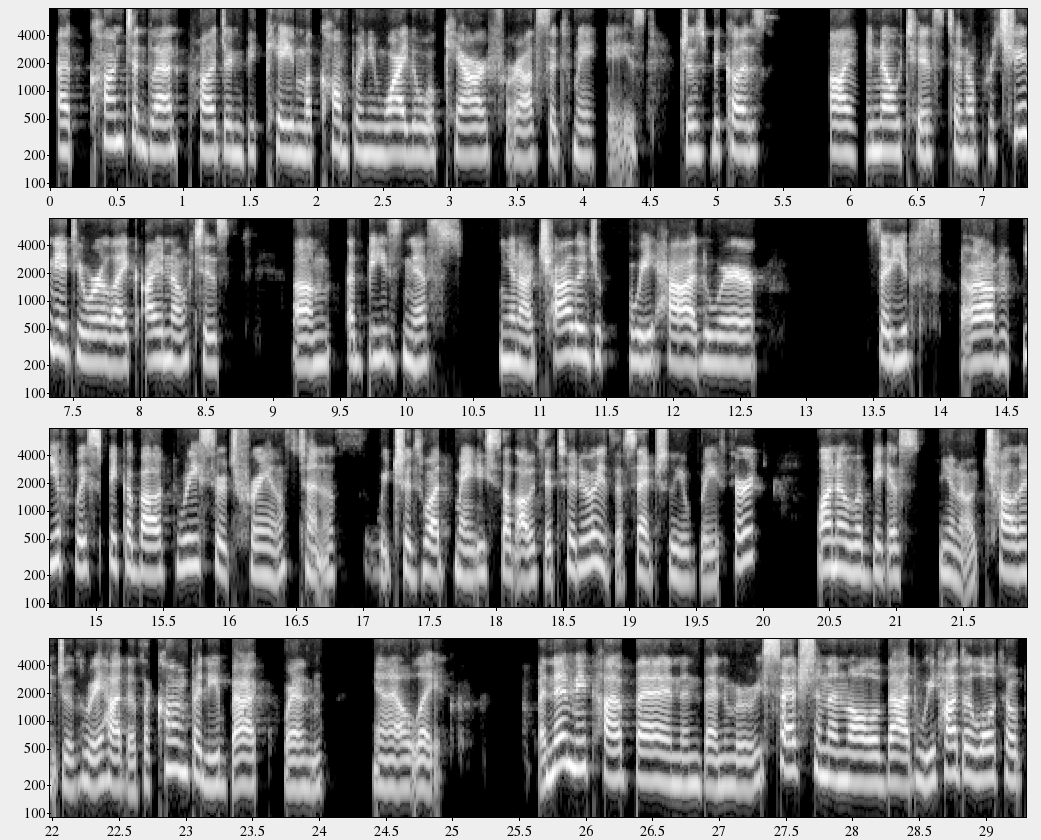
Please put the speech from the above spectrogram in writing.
a content led project became a company wide OKR for us at Maze, just because I noticed an opportunity where like I noticed um, a business, you know, challenge we had where so if um, if we speak about research, for instance, which is what Maze allows you to do, is essentially research. One of the biggest, you know, challenges we had as a company back when, you know, like pandemic happened and then the recession and all of that, we had a lot of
